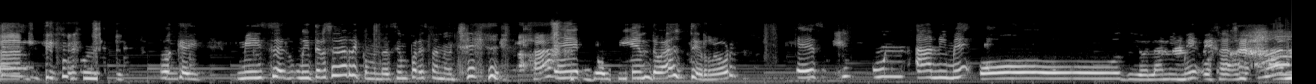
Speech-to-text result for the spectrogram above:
Ah. ok, mi, mi, tercera recomendación para esta noche, eh, volviendo al terror, es un anime, odio el anime, o sea, ah.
